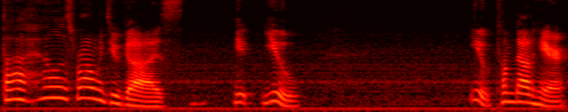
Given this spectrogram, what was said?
The hell is wrong with you guys? You, you, you, come down here.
